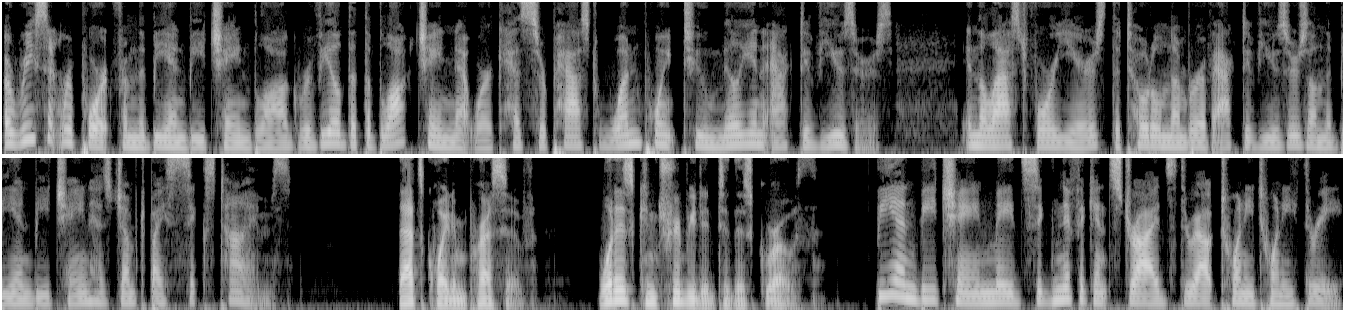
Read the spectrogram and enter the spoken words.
A recent report from the BNB Chain blog revealed that the blockchain network has surpassed 1.2 million active users. In the last four years, the total number of active users on the BNB chain has jumped by six times. That's quite impressive. What has contributed to this growth? BNB Chain made significant strides throughout 2023,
